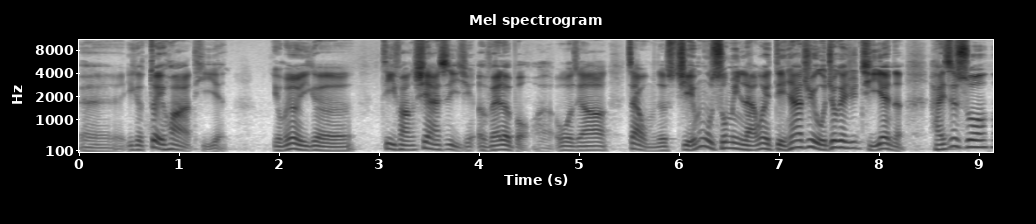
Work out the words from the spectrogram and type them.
呃一个对话体验，有没有一个？地方现在是已经 available 啊，我只要在我们的节目说明栏位点下去，我就可以去体验了。还是说，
